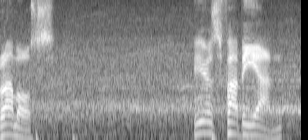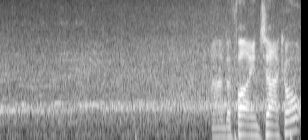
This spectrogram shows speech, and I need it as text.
Ramos. Here's Fabian. And a fine tackle.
